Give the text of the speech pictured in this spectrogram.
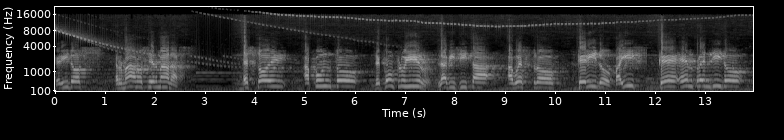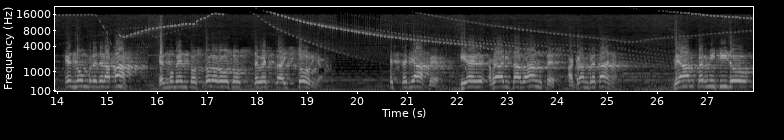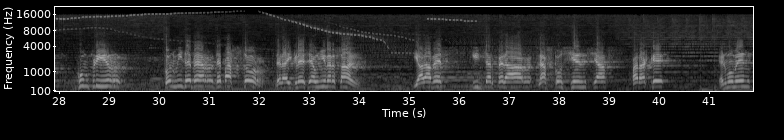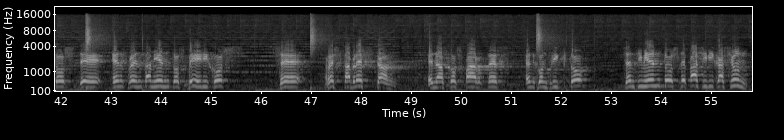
Queridos hermanos y hermanas, estoy a punto de concluir la visita a vuestro querido país que he emprendido en nombre de la paz en momentos dolorosos de vuestra historia. Este viaje y el realizado antes a Gran Bretaña me han permitido cumplir con mi deber de pastor de la Iglesia Universal y a la vez interpelar las conciencias para que en momentos de enfrentamientos bélicos se restablezcan en las dos partes en conflicto sentimientos de pacificación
